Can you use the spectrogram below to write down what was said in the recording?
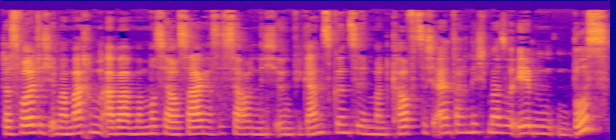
das wollte ich immer machen, aber man muss ja auch sagen, es ist ja auch nicht irgendwie ganz günstig. Man kauft sich einfach nicht mal so eben einen Bus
